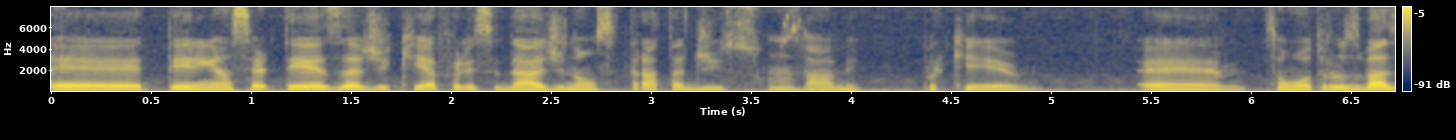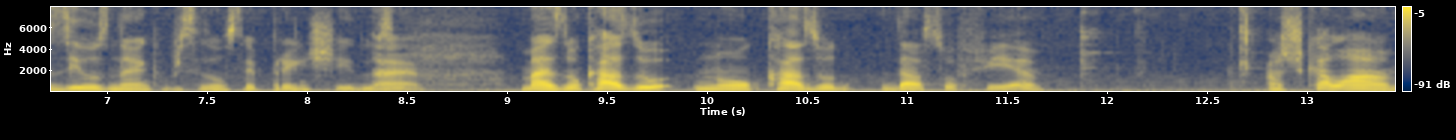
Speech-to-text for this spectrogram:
eh, terem a certeza de que a felicidade não se trata disso, Uhum. sabe? Porque eh, são outros vazios, né, que precisam ser preenchidos. É. Mas no caso, no caso da Sofia, acho que ela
